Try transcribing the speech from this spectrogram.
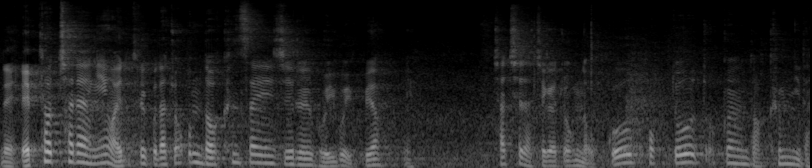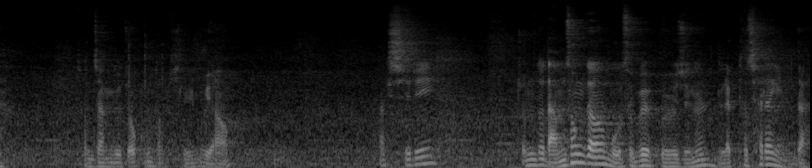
네, 랩터 차량이 와이드 트랙보다 조금 더 큰 사이즈를 보이고 있고요. 네, 차체 자체가 조금 높고 폭도 조금 더 큽니다. 전장도 조금 더 길고요. 확실히 좀 더 남성다운 모습을 보여주는 랩터 차량입니다.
